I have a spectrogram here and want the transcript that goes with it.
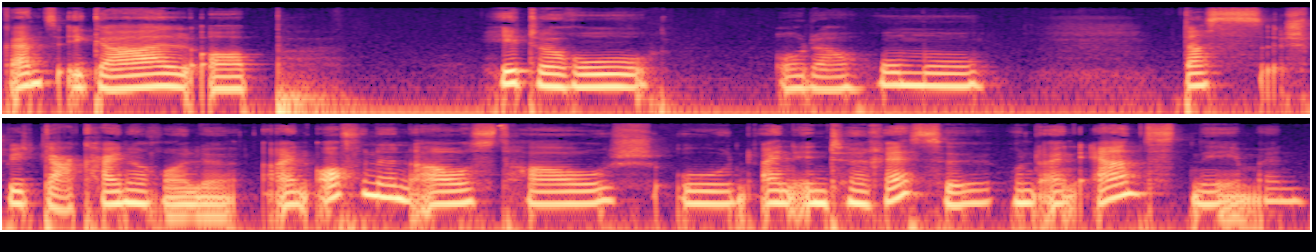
ganz egal ob hetero oder homo, das spielt gar keine Rolle. Ein offenen Austausch und ein Interesse und ein Ernstnehmen.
